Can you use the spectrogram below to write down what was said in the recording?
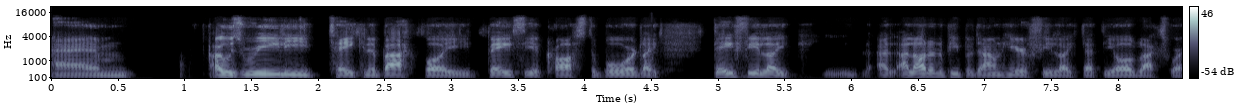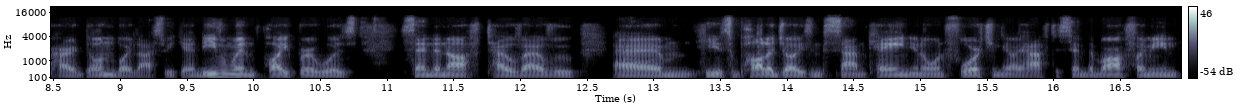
Um I was really taken aback by basically across the board. Like they feel like a, a, lot of the people down here feel like that the All Blacks were hard done by last weekend. Even when Peyper was sending off Ta'avao, um, he's apologizing to Sam Cane. You know, unfortunately, I have to send him off. I mean,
